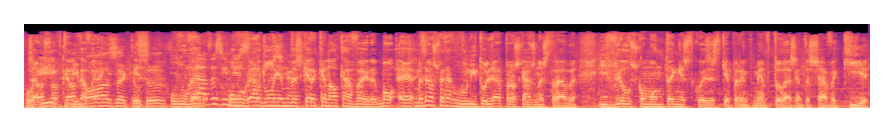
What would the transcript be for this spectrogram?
Porico. Mimosa, aquilo tudo. Um lugar, de lendas que era Canal Caveira. Bom, eh, mas era um espetáculo bonito olhar para os carros na estrada e vê-los com montanhas de coisas de que aparentemente toda a gente achava que ia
